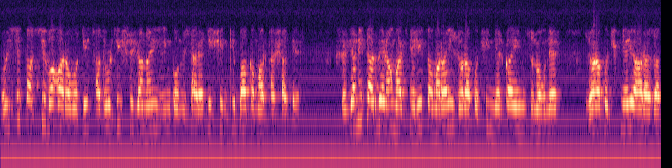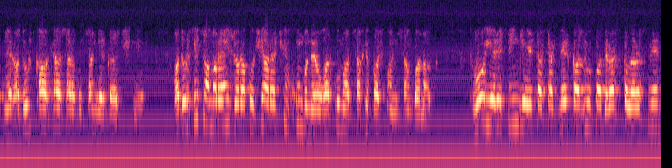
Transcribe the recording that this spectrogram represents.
Հուլիսի 10-ի վաղարավոտից հադրութի շրջանային զինկոմիսարիատի շենքի բակը մարդաշատ էր։ Շրջանի տարբեր համայնքներից ամառային զորակոչին ներկայ էին ծնողներ, զորակոչիկների հարազատներ, հադրութ քաղաքի հասարակության ներկայացուցիչներ։ Հադրութից ամառային զորակոչի առաջին խումբն է ուղարկում Արցախի պաշտպանության բանակ։ Թվով 35 երիտասարդներ կազմը պատրաստ կլարացնեն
